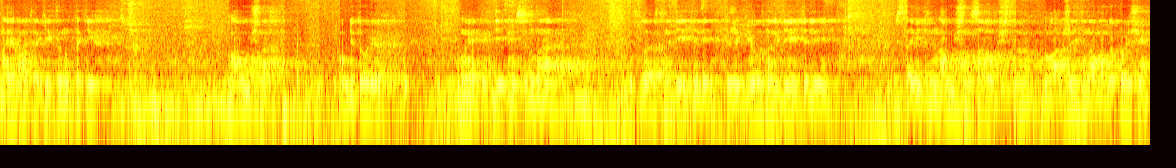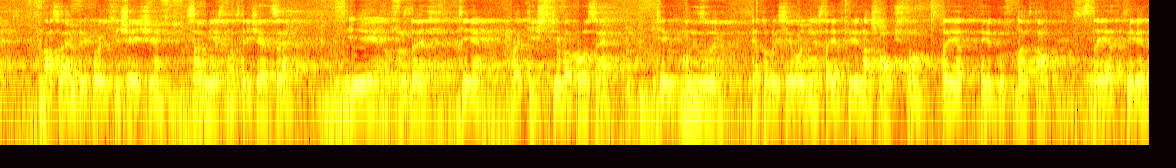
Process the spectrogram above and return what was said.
Наверное, вот каких-то таких научных аудиториях мы делимся на государственных деятелей, религиозных деятелей, представителей научного сообщества. Ну а в жизни намного проще. Нам с вами приходится чаще совместно встречаться и обсуждать те практические вопросы, те вызовы, которые сегодня стоят перед нашим обществом, стоят перед государством, стоят перед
